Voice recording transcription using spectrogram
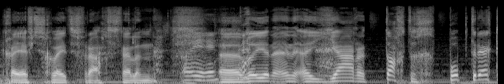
Ik ga je eventjes gewetensvragen stellen. Oh jee. Uh, wil je een, een jaren 80 poptrack?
